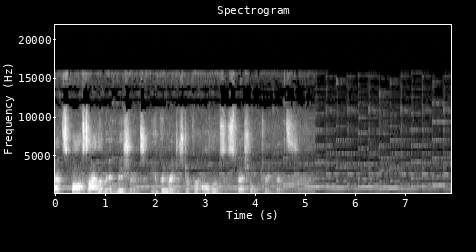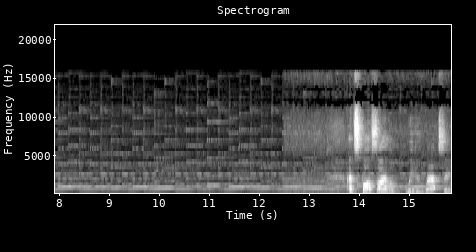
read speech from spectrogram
At Spa Asylum admissions, you can register for all those special treatments. At Spa Asylum, we do waxing.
